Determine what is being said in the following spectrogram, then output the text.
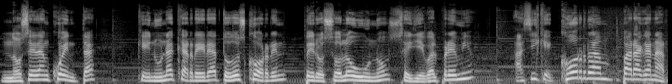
¿no se dan cuenta que en una carrera todos corren, pero solo uno se lleva el premio? Así que corran para ganar.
